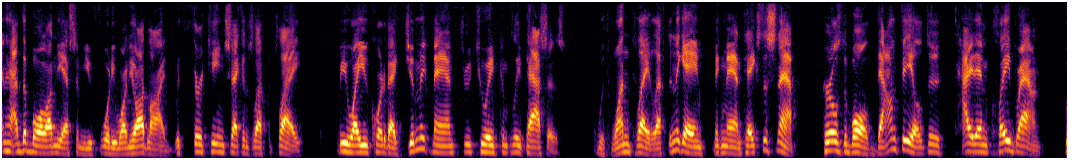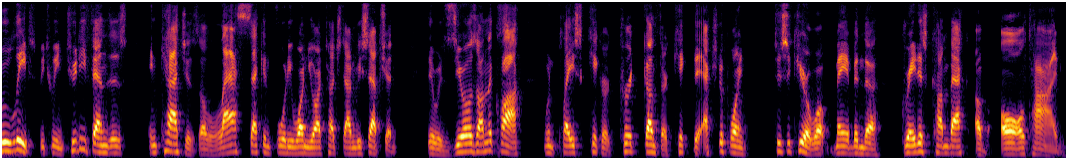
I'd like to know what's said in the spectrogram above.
and had the ball on the SMU 41 yard line with 13 seconds left to play. BYU quarterback Jim McMahon threw two incomplete passes. With one play left in the game, McMahon takes the snap, hurls the ball downfield to tight end Clay Brown, who leaps between two defenses and catches a last second 41 yard touchdown reception. There were zeros on the clock when place kicker Kurt Gunther kicked the extra point to secure what may have been the greatest comeback of all time.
